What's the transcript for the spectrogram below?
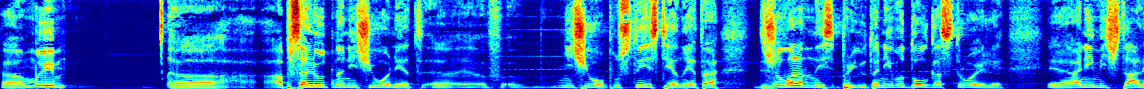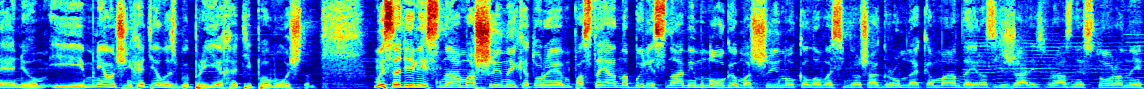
Э, мы э, абсолютно ничего нет, ничего, пустые стены. Это желанный приют, они его долго строили, они мечтали о нем, и мне очень хотелось бы приехать и помочь там. Мы садились на машины, которые постоянно были с нами, много машин, около восьми, огромная команда, и разъезжались в разные стороны,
